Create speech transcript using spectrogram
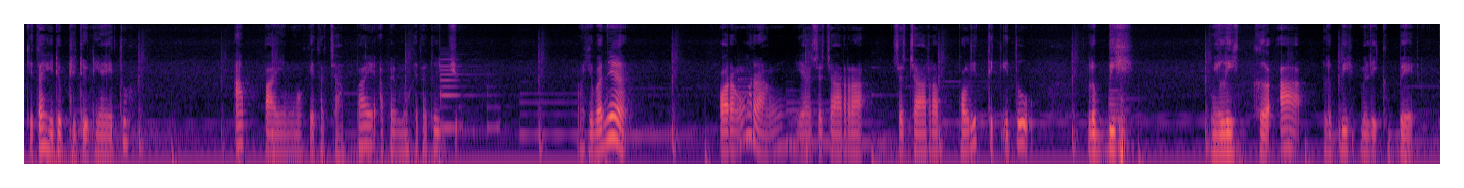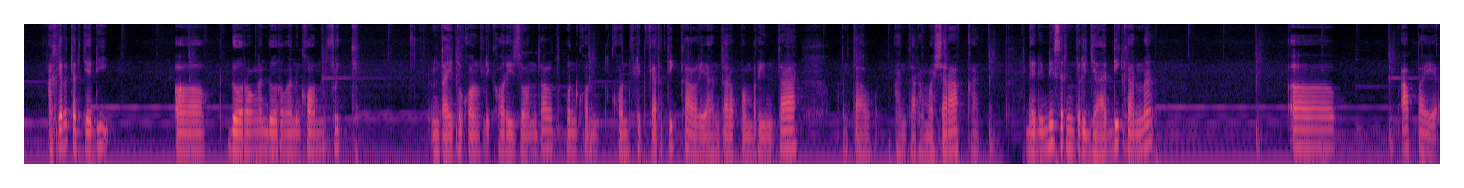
kita hidup di dunia itu apa yang mau kita capai, apa yang mau kita tuju. Akibatnya orang-orang ya secara secara politik itu lebih milih ke A, lebih milih ke B. Akhirnya terjadi uh, dorongan-dorongan konflik entah itu konflik horizontal ataupun konflik vertikal ya antara pemerintah atau antara masyarakat dan ini sering terjadi karena uh, apa ya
